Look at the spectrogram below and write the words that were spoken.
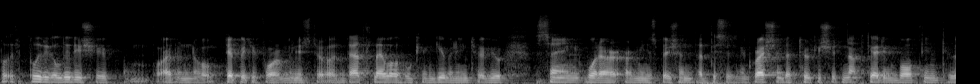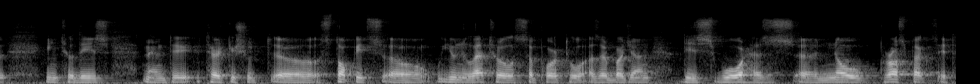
political leadership, I don't know, deputy foreign minister at that level who can give an interview saying what our Armenia's position that this is an aggression, that Turkey should not get involved into into this, and the, Turkey should uh, stop its uh, unilateral support to Azerbaijan. This war has uh, no prospects. It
